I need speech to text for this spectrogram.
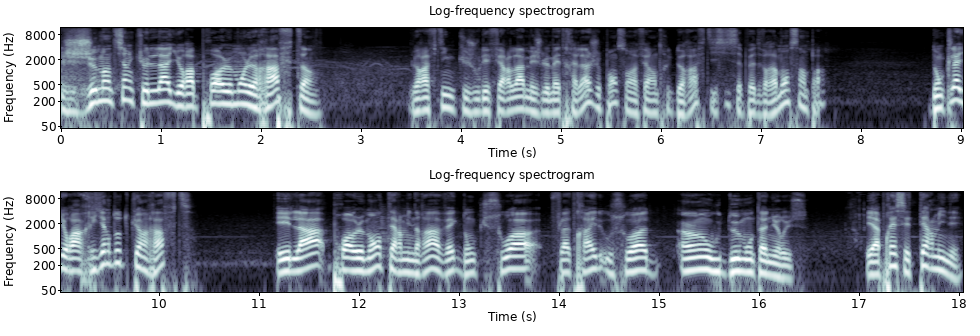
Je maintiens que là, il y aura probablement le raft. Le rafting que je voulais faire là, mais je le mettrai là, je pense. On va faire un truc de raft ici, ça peut être vraiment sympa. Donc là, il y aura rien d'autre qu'un raft. Et là, probablement, on terminera avec donc soit flat ride ou soit un ou deux montagnes russes. Et après, c'est terminé.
